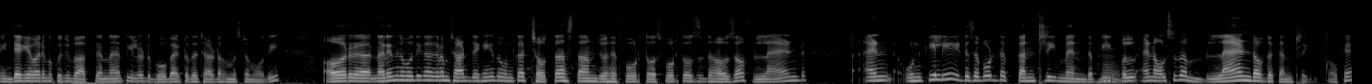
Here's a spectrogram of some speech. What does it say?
इंडिया के बारे में कुछ भी बात करना है तो you to go back to the chart of mister Modi और, नरेंद्र मोदी का अगर हम चार्ट देखेंगे तो उनका चौथा स्थान जो है fourth house fourth house is the house of land and उनके लिए it is about the country man the people and also the land of the country okay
